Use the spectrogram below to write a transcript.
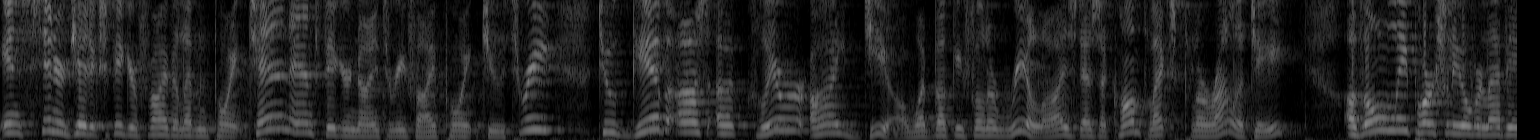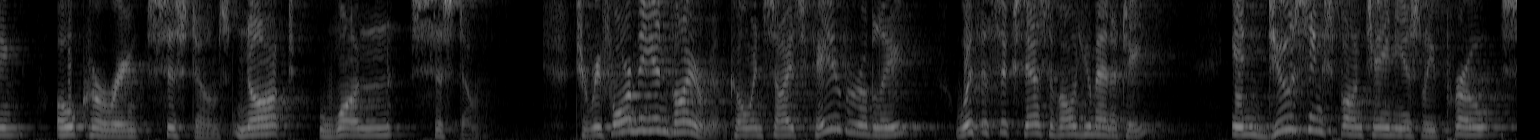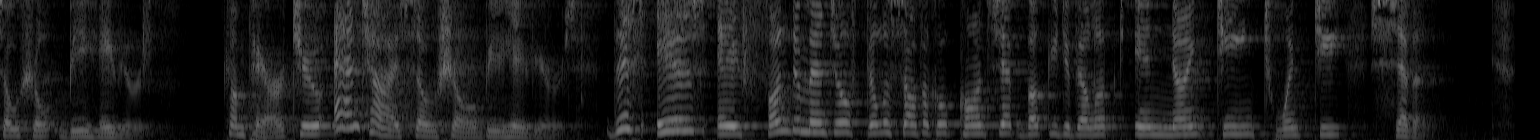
in Synergetics Figure 511.10 and Figure 935.23 to give us a clearer idea what Bucky Fuller realized as a complex plurality of only partially overlapping occurring systems, not one system. To reform the environment coincides favorably with the success of all humanity inducing spontaneously pro social behaviors compared to antisocial behaviors. This is a fundamental philosophical concept Bucky developed in 1927.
